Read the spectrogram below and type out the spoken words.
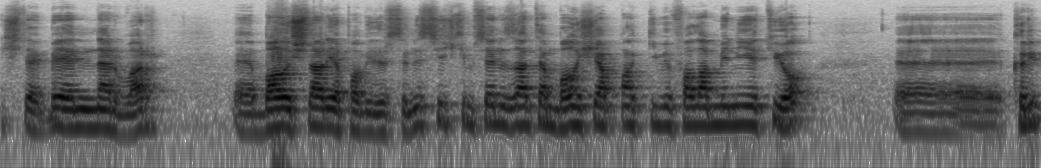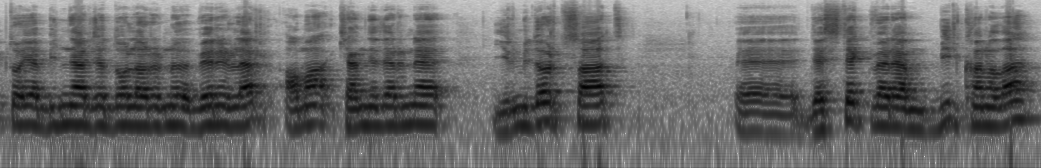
işte beğeniler var, e, bağışlar yapabilirsiniz. Hiç kimsenin zaten bağış yapmak gibi falan bir niyeti yok. E, kriptoya binlerce dolarını verirler ama kendilerine 24 saat destek veren bir kanala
